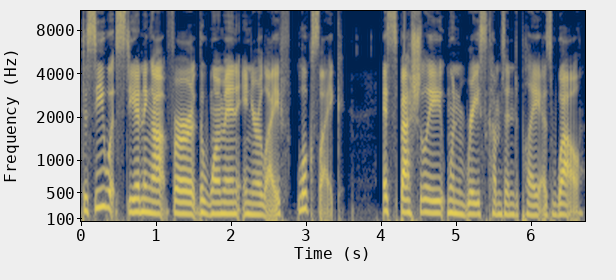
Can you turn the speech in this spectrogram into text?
to see what standing up for the woman in your life looks like, especially when race comes into play as well.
